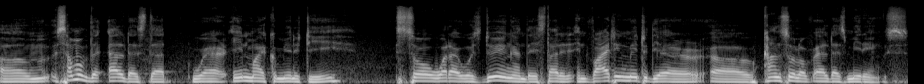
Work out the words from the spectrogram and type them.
um, some of the elders that were in my community saw what I was doing and they started inviting me to their uh, council of elders meetings.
